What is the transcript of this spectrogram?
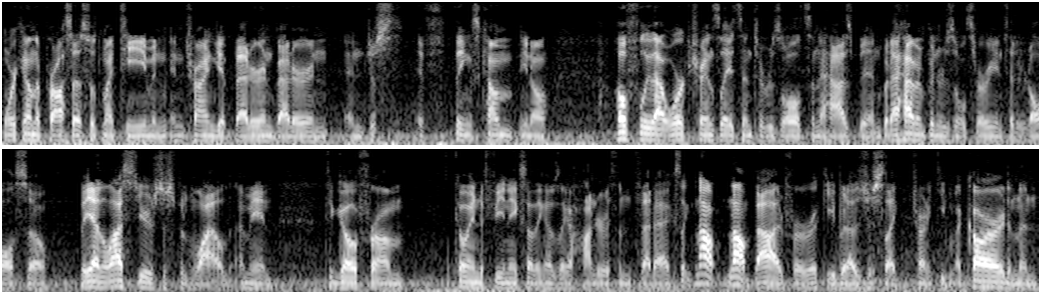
working on the process with my team and, and try and get better and better. And and just if things come, you know, hopefully that work translates into results, and it has been. But I haven't been results oriented at all. So but yeah, the last year has just been wild. I mean, to go from going to Phoenix, I think I was like a hundredth in FedEx. Like not not bad for a rookie, but I was just like trying to keep my card, and then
